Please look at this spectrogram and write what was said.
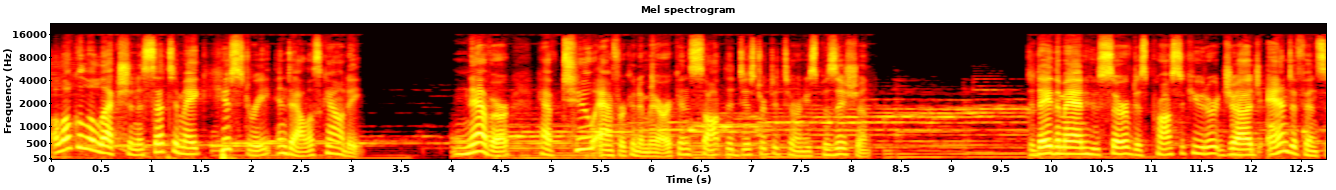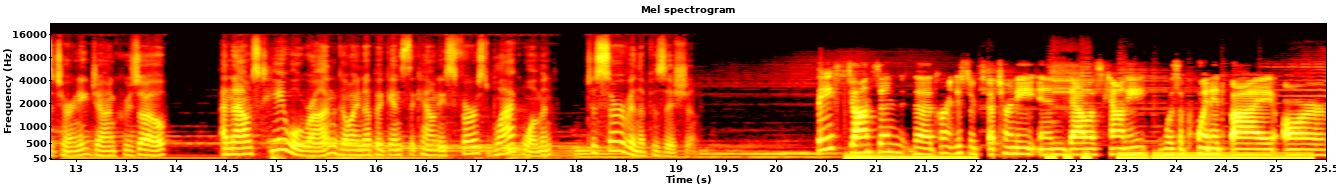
A local election is set to make history in Dallas County. Never have two African Americans sought the district attorney's position. Today, the man who served as prosecutor, judge, and defense attorney, John Creuzot, announced he will run, going up against the county's first black woman to serve in the position. Faith Johnson, the current district attorney in Dallas County, was appointed by our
